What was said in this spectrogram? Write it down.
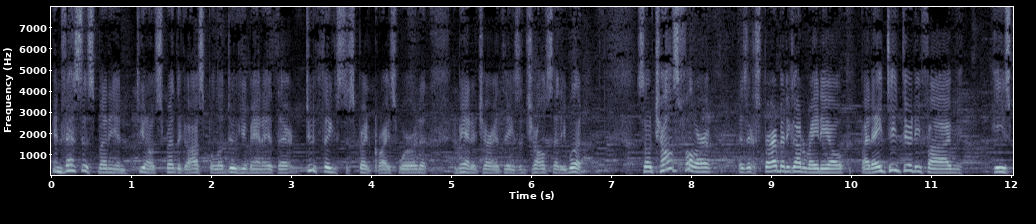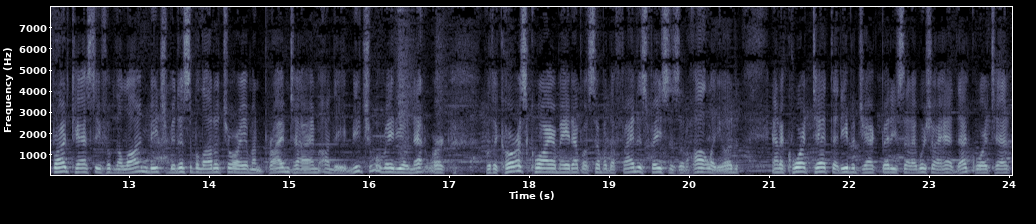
"Invest this money and you know spread the gospel and do humanity there, do things to spread Christ's word and humanitarian things." And Charles said he would. So Charles Fuller is experimenting on radio. By 1835, he's broadcasting from the Long Beach Municipal Auditorium on prime time on the Mutual Radio Network with a chorus choir made up of some of the finest faces in Hollywood and a quartet that even Jack Benny said, I wish I had that quartet.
